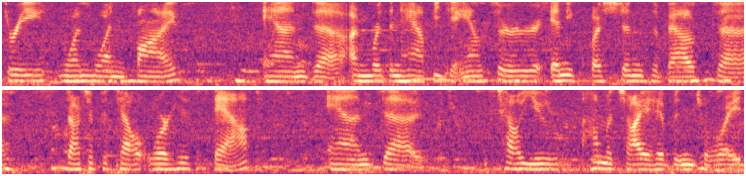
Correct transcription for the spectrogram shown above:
3115. And uh, I'm more than happy to answer any questions about uh, Dr. Patel or his staff. And uh, tell you how much I have enjoyed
